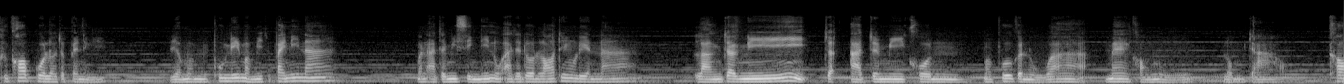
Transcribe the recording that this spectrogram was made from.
คือครอบครัวเราจะเป็นอย่างนี้ เดี๋ยวมันพรุ่งนี้มันมีจะไปนี่นะ มันอาจจะมีสิ่งนี้หนูอาจจะโดนล้อที่โรงเรียนนะ หลังจากนี้จะอาจจะมีคนมาพูดกับหนูว่าแม่ของหนูลมเจ้า เขา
